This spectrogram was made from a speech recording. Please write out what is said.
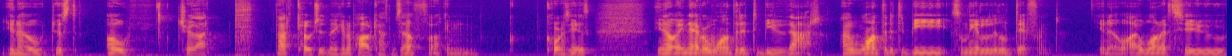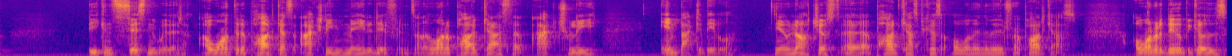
you know, just oh, sure that that coach is making a podcast himself. Fucking, course he is. You know, I never wanted it to be that. I wanted it to be something a little different. You know, I wanted to be consistent with it. I wanted a podcast that actually made a difference, and I want a podcast that actually impacted people. You know, not just a podcast because oh, I'm in the mood for a podcast. I wanted to do it because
